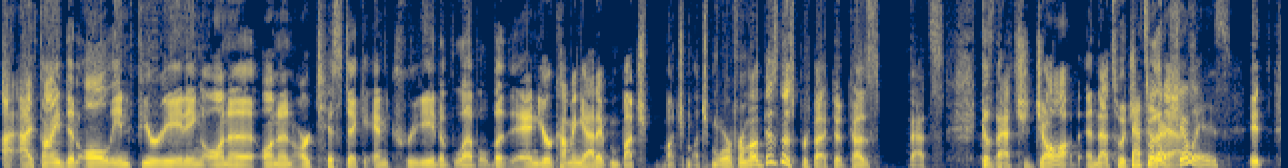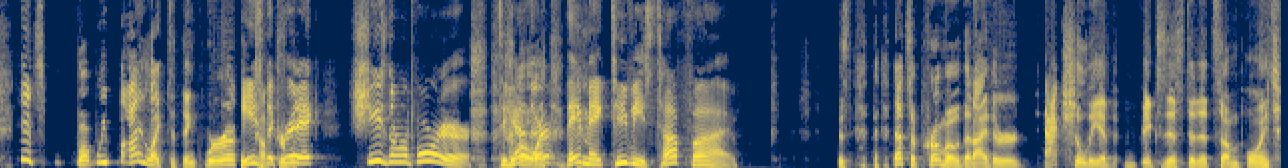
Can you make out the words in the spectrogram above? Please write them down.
I, I find it all infuriating on a on an artistic and creative level. But and you're coming at it much much much more from a business perspective because that's because that's your job and that's what That's what our at. show is. It it's what we I like to think we're a He's the critic. She's the reporter. Together, Oh, I- they make TV's top five. This- That's a promo that either actually have existed at some point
